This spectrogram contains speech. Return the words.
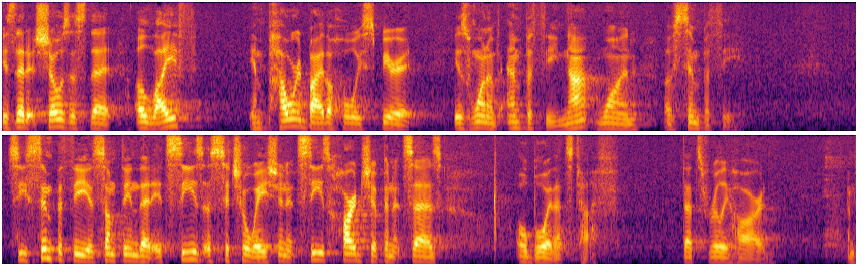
is that it shows us that a life empowered by the Holy Spirit is one of empathy, not one of sympathy. See, sympathy is something that it sees a situation, it sees hardship, and it says, oh boy, that's tough. That's really hard. I'm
